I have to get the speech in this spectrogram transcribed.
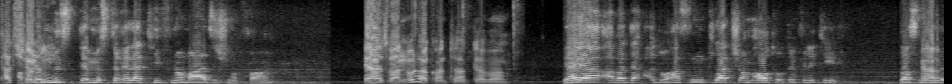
Ich Aber der, müsst, der müsste relativ normal sich noch fahren. Ja, es war ein Nuller-Kontakt, aber. Ja, ja, aber der, du hast einen Klatsch am Auto, definitiv. Du hast eine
